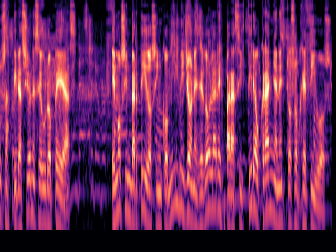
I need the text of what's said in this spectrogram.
sus aspiraciones europeas. Hemos invertido 5 mil millones de dólares para asistir a Ucrania en estos objetivos.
